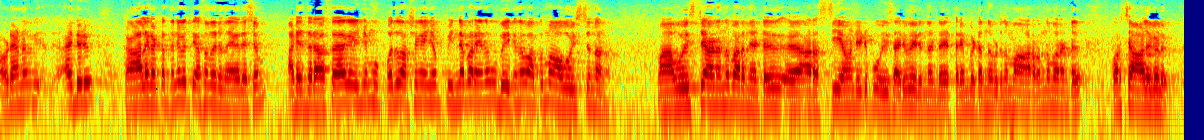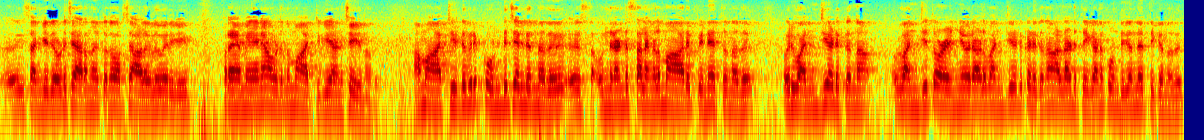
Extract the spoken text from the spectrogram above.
അവിടെയാണ് അതിന്റെ ഒരു കാലഘട്ടത്തിന്റെ വ്യത്യാസം വരുന്നത്. ഏകദേശം അടിയന്തരാവസ്ഥ കഴിഞ്ഞ് മുപ്പത് വർഷം കഴിഞ്ഞ് പിന്നെ പറയുന്ന ഉപയോഗിക്കുന്ന വാക്ക് മാവോയിസ്റ്റ് എന്നാണ്. മാവോയിസ്റ്റ് ആണെന്ന് പറഞ്ഞിട്ട് അറസ്റ്റ് ചെയ്യാൻ വേണ്ടിയിട്ട് പോലീസുകാർ വരുന്നുണ്ട്. എത്രയും പെട്ടെന്ന് ഇവിടുന്ന് മാറണമെന്ന് പറഞ്ഞിട്ട് കുറച്ച് ആളുകൾ ഈ സംഗീതയോട് ചേർന്ന് നിൽക്കുന്ന കുറച്ച് ആളുകൾ വരികയും പ്രേമേനെ അവിടുന്ന് മാറ്റുകയാണ് ചെയ്യുന്നത്. ആ മാറ്റിയിട്ട് ഇവർ കൊണ്ടു ചെല്ലുന്നത് ഒന്ന് രണ്ട് സ്ഥലങ്ങൾ മാറി പിന്നെ എത്തുന്നത് ഒരു വഞ്ചി എടുക്കുന്ന വഞ്ചി തുഴഞ്ഞ ഒരാൾ വഞ്ചി എടുക്ക- എടുക്കുന്ന ആളുടെ അടുത്തേക്കാണ് കൊണ്ടുചെന്ന് എത്തിക്കുന്നത്.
